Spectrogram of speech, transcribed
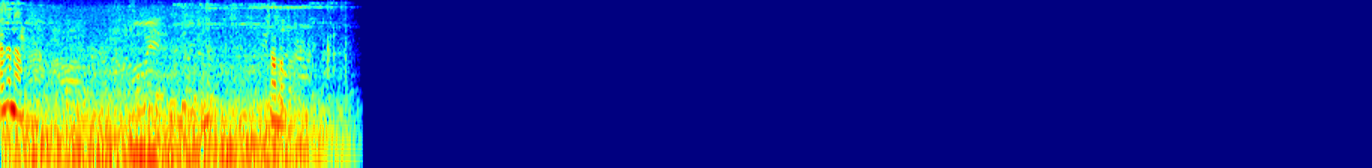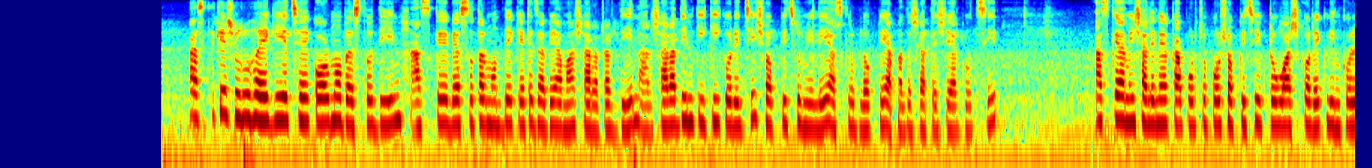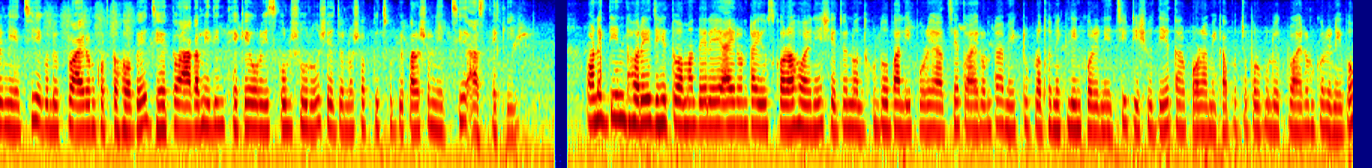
এই না। চলো আজ থেকে শুরু হয়ে গিয়েছে কর্মব্যস্ত দিন। আজকে ব্যস্ততার মধ্যে কেটে যাবে আমার সারাটার দিন। আর সারা দিন কি কি করেছি সব কিছু মিলিয়ে আজকের ব্লগটি আপনাদের সাথে শেয়ার করছি। আজকে আমি শালিনের কাপড় চোপড় সব কিছু একটু ওয়াশ করে ক্লিন করে নিয়েছি। এগুলো একটু আয়রন করতে হবে। যেহেতু আগামী দিন থেকে ওর স্কুল শুরু, সেজন্য সব কিছুর প্রিপারেশন নিচ্ছি আজ থেকেই। অনেক দিন ধরে যেহেতু আমাদের এই আয়রনটা ইউজ করা হয়নি, সেজন্য ধুলো বালি পড়ে আছে। তো আয়রনটা আমি একটু প্রথমে ক্লিন করে নিচ্ছি টিস্যু দিয়ে। তারপর আমি কাপড় চোপড়গুলো একটু আয়রন করে নিব।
